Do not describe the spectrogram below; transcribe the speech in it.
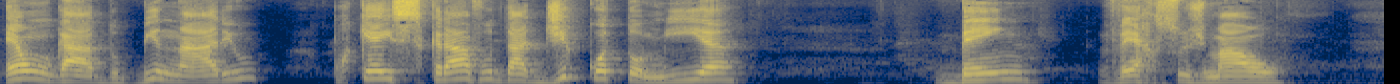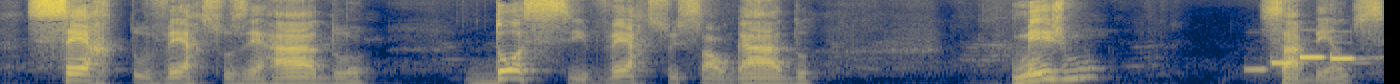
É um gado binário, porque é escravo da dicotomia bem versus mal, certo versus errado, doce versus salgado, mesmo sabendo-se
